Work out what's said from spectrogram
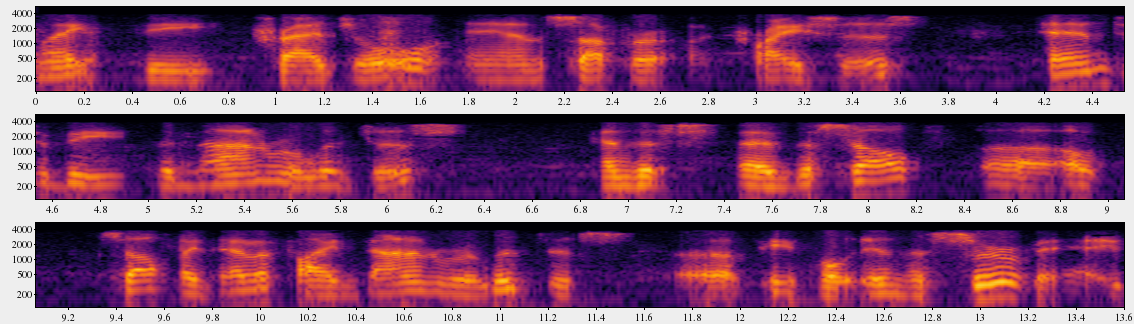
might be fragile and suffer a crisis tend to be the non-religious and the uh, the self uh, self-identified non-religious uh, people in the survey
